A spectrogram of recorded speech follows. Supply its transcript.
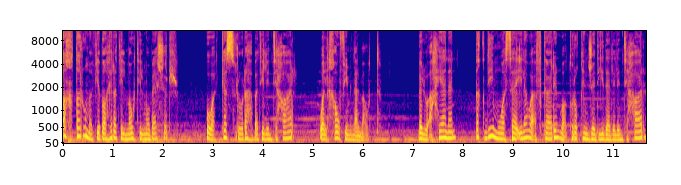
أخطر ما في ظاهرة الموت المباشر هو كسر رهبة الانتحار والخوف من الموت. بل واحيانا تقديم وسائل وأفكار وطرق جديدة للانتحار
